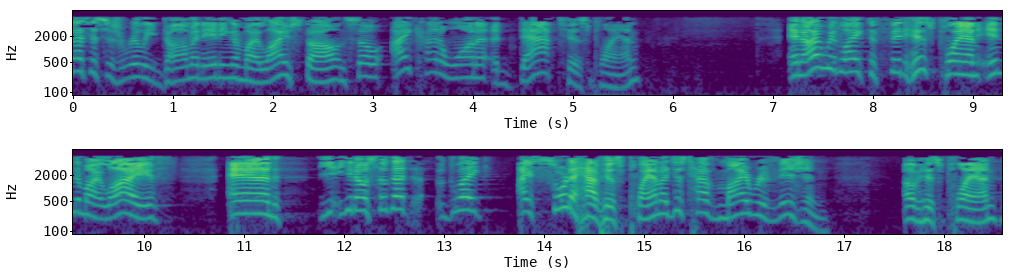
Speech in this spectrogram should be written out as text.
that just is really dominating of my lifestyle. And so I kind of want to adapt his plan. And I would like to fit his plan into my life. And, you know, so that, like, I sort of have his plan. I just have my revision of his plan.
